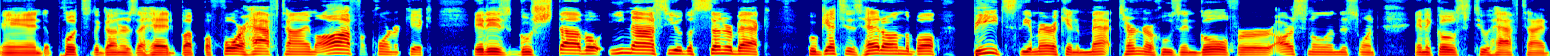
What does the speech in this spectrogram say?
and puts the Gunners ahead. But before halftime, off a corner kick, it is Gustavo Inacio, the center back, who gets his head on the ball, beats the American Matt Turner, who's in goal for Arsenal in this one, and it goes to halftime,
